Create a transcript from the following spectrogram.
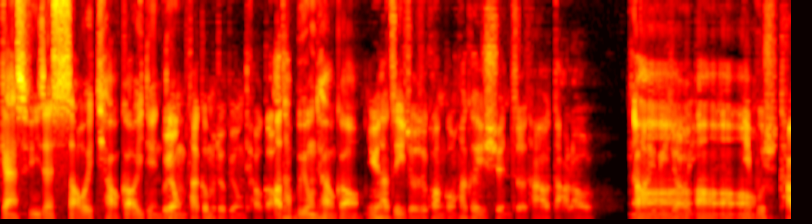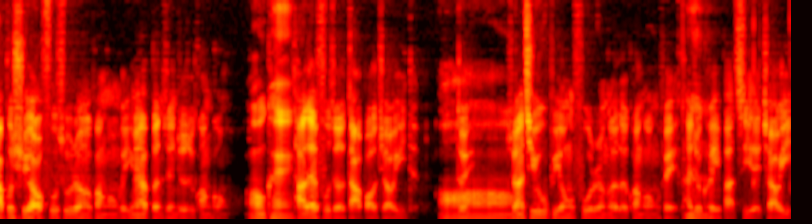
gas fee 再稍微调高一点点。不用，他根本就不用调高啊，他不用调高。因为他自己就是矿工，他可以选择他要打捞哦哪一笔交易。哦哦哦，你不需他不需要付出任何矿工费，因为他本身就是矿工，OK 他在负责打包交易的对，所以哦，他几乎不用付任何的矿工费，他就可以把自己的交易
